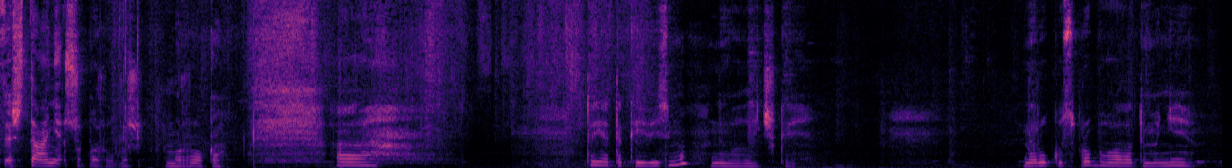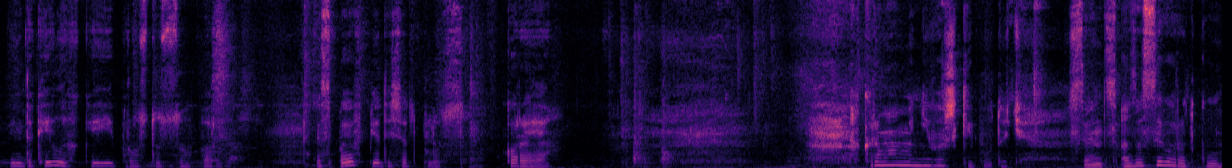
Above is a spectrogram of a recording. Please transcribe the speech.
Це ж Таня, що поробиш? Морока. А, то я такий візьму невеличкий. На руку спробувала, то мені він такий легкий, просто супер. SPF 50 Корея. Крема мені важкі будуть. Сенс. А за сиворотку,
